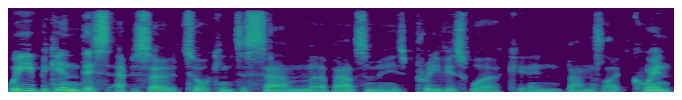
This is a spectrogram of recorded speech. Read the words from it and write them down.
We begin this episode talking to Sam about some of his previous work in bands like Quinn.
